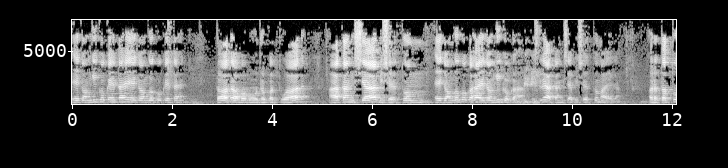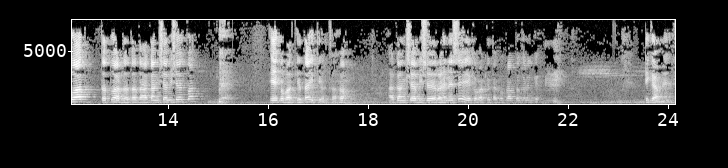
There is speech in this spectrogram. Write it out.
एक अंगी को कहता है, एक अंग को कहता है। तद अवबोधकवाद आकांक्षा विषयत्व। एक अंग को कहा, एक अंगी को कहा। इसलिए आकांक्षा विषयत्व आएगा। और तत्वाद अर्थात आकांक्षा विषयत्वाद। एक वाक्यता इत्यर्थ आकांक्षा विषय रहने से एक वाक्यता को प्राप्त करेंगे। टीका में,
